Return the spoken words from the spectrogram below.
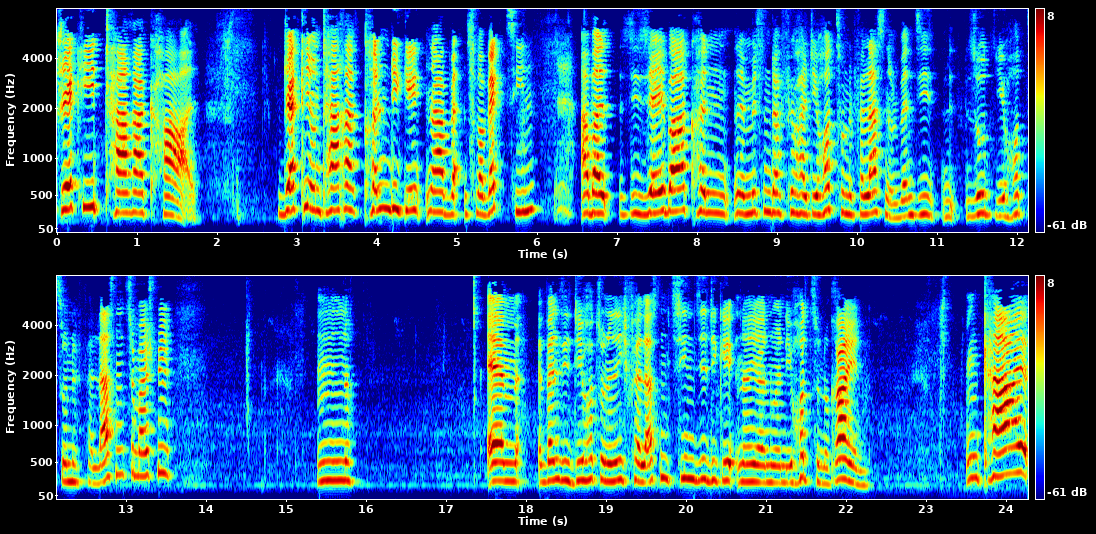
Jackie Tara Karl. Jackie und Tara können die Gegner zwar wegziehen, aber sie selber können, äh, müssen dafür halt die Hotzone verlassen. Und wenn sie so die Hotzone verlassen, zum Beispiel, mh, mm, ähm, wenn sie die Hotzone nicht verlassen, ziehen sie die Gegner ja nur in die Hotzone rein. Und Karl,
